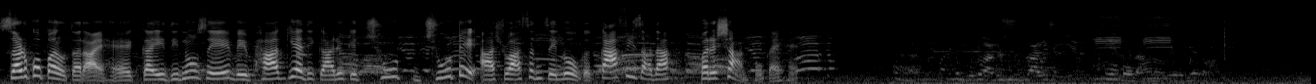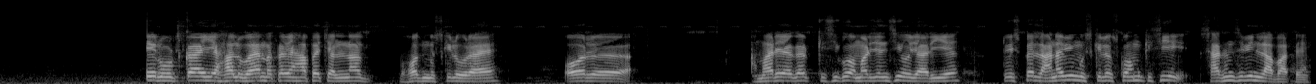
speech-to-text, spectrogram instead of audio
सड़कों पर उतर आए हैं। कई दिनों से विभागीय अधिकारियों के झूठ झूठे आश्वासन से लोग काफ़ी ज़्यादा परेशान हो गए हैं। ये रोड का ये हाल हुआ है मतलब यहाँ पे चलना बहुत मुश्किल हो रहा है और हमारे अगर किसी को इमरजेंसी हो जा रही है तो इस पर लाना भी मुश्किल है, उसको हम किसी साधन से भी नहीं ला पाते हैं।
